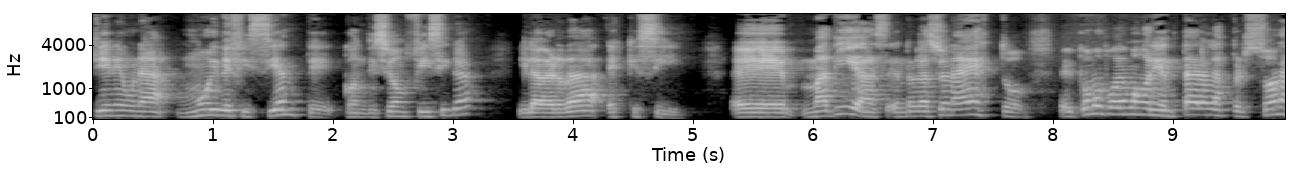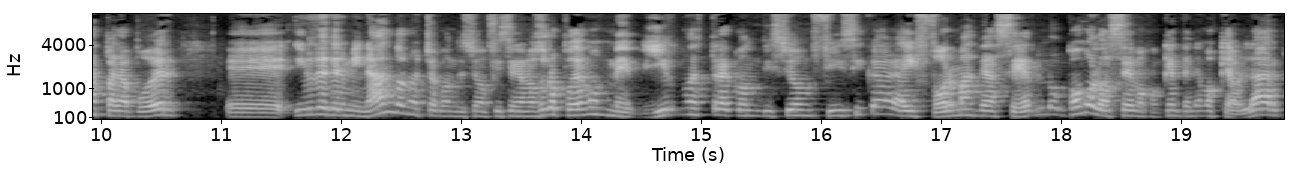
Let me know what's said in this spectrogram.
tiene una muy deficiente condición física Y la verdad es que sí. Eh, Matías, en relación a esto, eh, ¿cómo podemos orientar a las personas para poder eh, ir determinando nuestra condición física? ¿Nosotros podemos medir nuestra condición física? ¿Hay formas de hacerlo? ¿Cómo lo hacemos? ¿Con quién tenemos que hablar?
